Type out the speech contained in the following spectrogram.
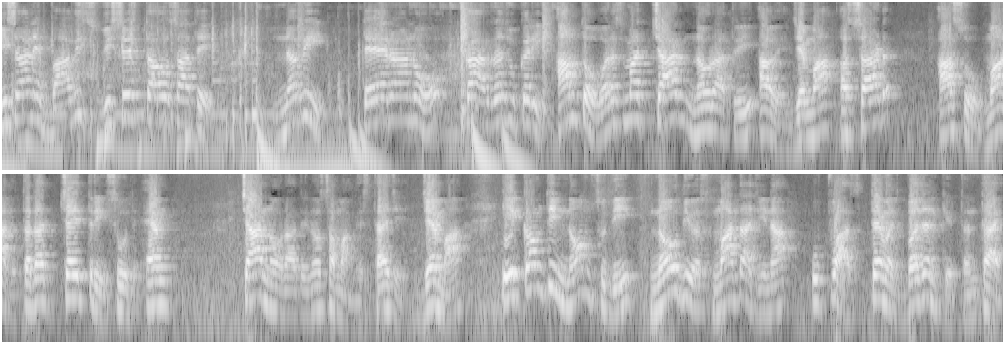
નિશાને બાવીસ વિશેષતાઓ સાથે નવી ટેરાનો કાર રજૂ કરી. આમ તો વર્ષમાં ચાર નવરાત્રી આવે, જેમાં અષાઢ આસો, માદ તથા ચૈત્રી સુદ એમ ચાર નવરાત્રીનો સમાવેશ થાય છે. જેમાં એકમથી નોમ સુધી નવ દિવસ માતાજીના ઉપવાસ તેમજ ભજન કીર્તન થાય.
